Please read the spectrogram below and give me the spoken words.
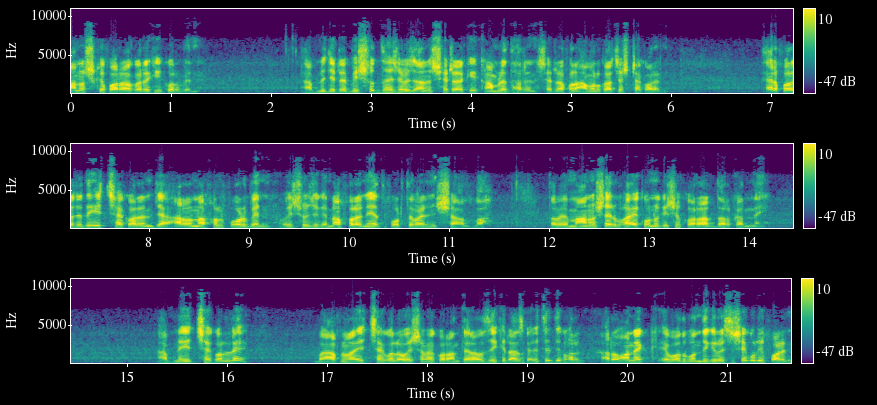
মানুষকে পরোয়া করে কি করবেন? আপনি যেটা বিশুদ্ধ হিসেবে জানেন সেটা কি কামড়ে ধরেন, সেটার উপর আমল করার চেষ্টা করেন। এরপরে যদি ইচ্ছা করেন যে আরও নফল পড়বেন, ওই সুযোগে নফলে নিয়ে পড়তে পারেন ইনশাআল্লাহ। তবে মানুষের ভয়ে কোনো কিছু করার দরকার নেই। আপনি ইচ্ছা করলে বা আপনার ইচ্ছা করলে ওই সময় কোরআন তেরাও জিকির আজকাল ইত্যাদি করেন। আরও অনেক এবদবন্দিকে রয়েছে, সেগুলি পড়েন।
